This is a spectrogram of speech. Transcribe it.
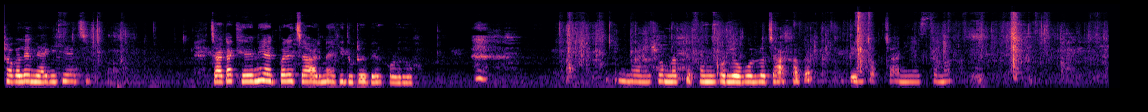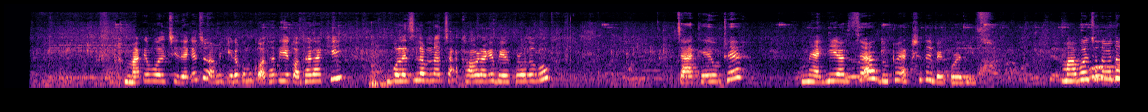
সকালে ম্যাগি খেয়েছি। চাটা খেয়ে নিই একবারে চা আর ম্যাগি দুটোই বের করে দেবো। না সোমনাথকে ফোন করি, ও বলল, চা খাবে? তিন কাপ চা নিয়ে এসছে মা। মাকে বলছি, দেখেছ? আমি কীরকম কথা দিয়ে কথা রাখি? বলেছিলাম না, চা খাওয়ার আগে বের করে দেবো। চা খেয়ে উঠে ম্যাগি আর চা দুটো একসাথে বের করে দিয়েছি। মা বলছো তুমি তো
